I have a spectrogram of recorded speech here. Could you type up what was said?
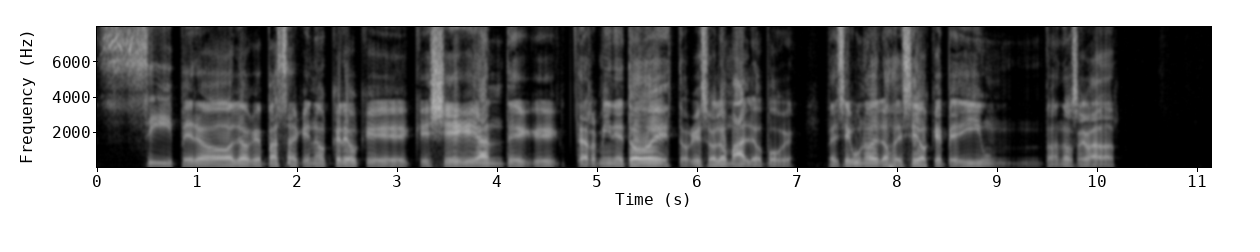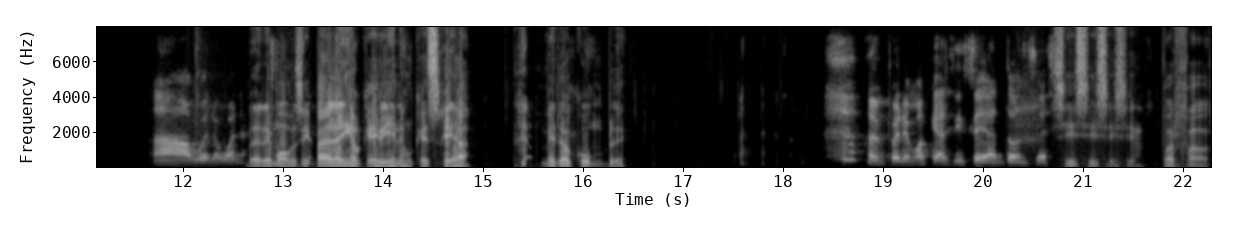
Sí, pero lo que pasa es que no creo que, que llegue antes que termine todo esto, que eso es lo malo, porque parece que uno de los deseos que pedí un- no se va a dar. Ah, bueno, bueno. Veremos si para el año que viene, aunque sea, me lo cumple. Esperemos que así sea entonces. Sí, sí, sí, sí. Por favor,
